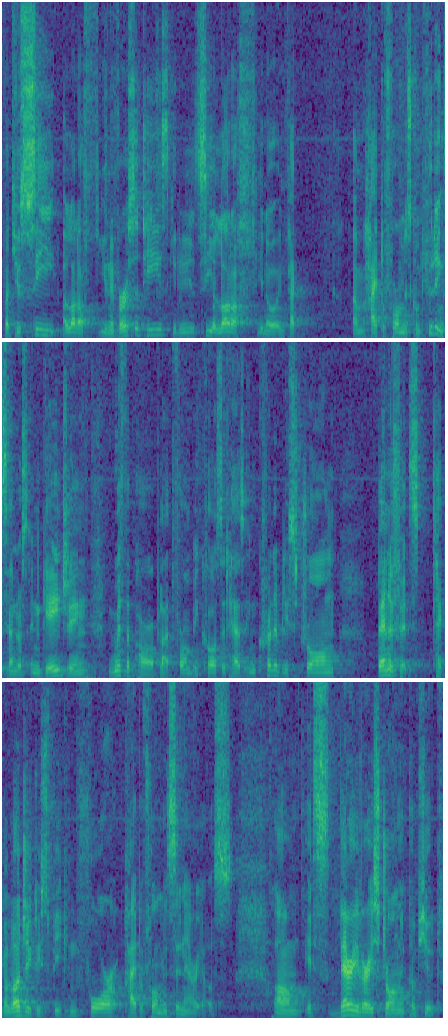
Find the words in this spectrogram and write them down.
But you see a lot of universities, you see a lot of, you know, in fact, um, high performance computing centers engaging with the Power Platform because it has incredibly strong benefits, technologically speaking, for high performance scenarios. Um, it's very, very strong in compute.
